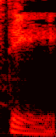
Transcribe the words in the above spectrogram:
Dynasty.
